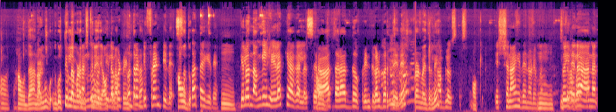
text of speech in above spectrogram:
ಹೌದಾ? ಹೌದಾ? ನಮಗೂ ಗೊತ್ತಿಲ್ಲ ಮೇಡಮ್ ಒಂಥರ ಡಿಫ್ರೆಂಟ್ ಇದೆ. ಹೌದು. ಸಖತ್ತಾಗಿದೆ. ಕೆಲವೊಂದು ನಮ್ಗೆ ಹೇಳಕ್ಕೆ ಆಗಲ್ಲ ಸರ್. ಆ ತರದ್ ಪ್ರಿಂಟ್ಗಳು ಬರ್ತಾ ಇದೆ. ಬ್ಲೌಸ್ ಓಕೆ ಎಷ್ಟ್ ಚೆನ್ನಾಗಿದೆ ನೋಡಿ. ಸೊ ಇದೆಲ್ಲ ನನ್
